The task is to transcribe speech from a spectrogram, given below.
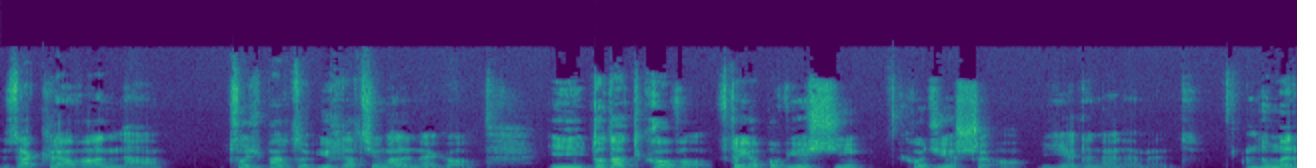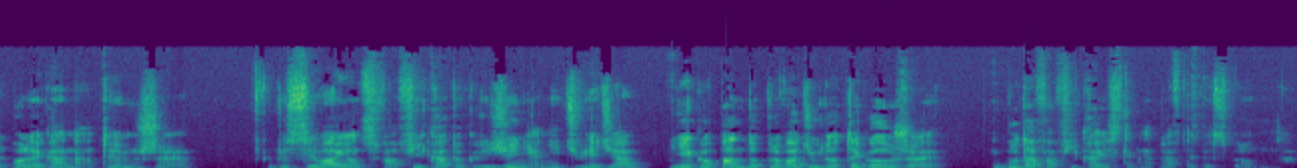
zakrawa na coś bardzo irracjonalnego. I dodatkowo w tej opowieści chodzi jeszcze o jeden element. Numer polega na tym, że wysyłając Fafika do gryzienia niedźwiedzia, jego pan doprowadził do tego, że buda Fafika jest tak naprawdę bezbronna.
